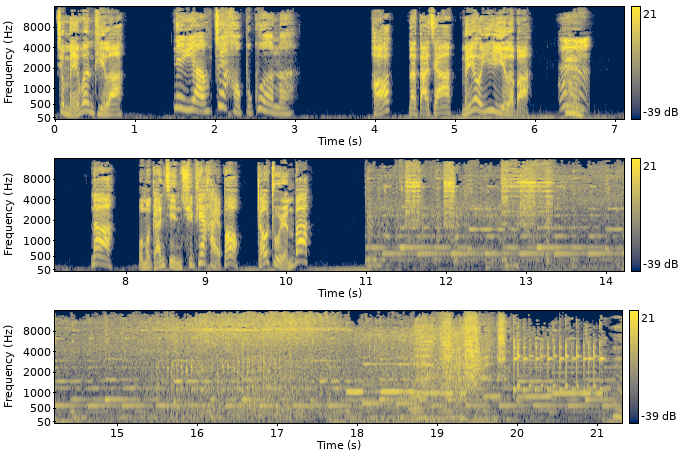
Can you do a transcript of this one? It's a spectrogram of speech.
就没问题了。那样最好不过了。好，那大家没有异议了吧？嗯，那。我们赶紧去贴海报找主人吧。嗯，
